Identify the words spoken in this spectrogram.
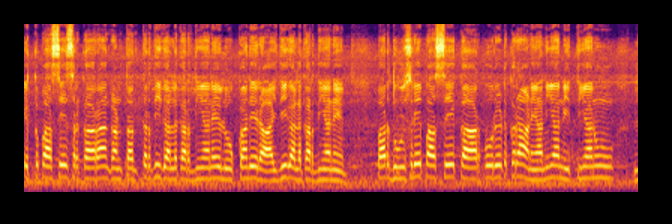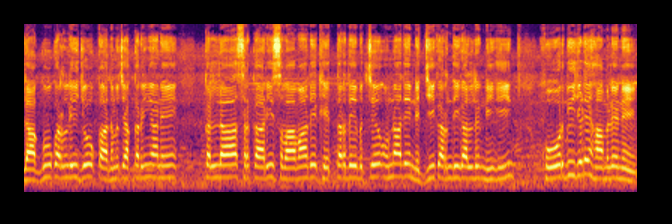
ਇੱਕ ਪਾਸੇ ਸਰਕਾਰਾਂ ਗਣਤੰਤਰ ਦੀ ਗੱਲ ਕਰਦੀਆਂ ਨੇ, ਲੋਕਾਂ ਦੇ ਰਾਜ ਦੀ ਗੱਲ ਕਰਦੀਆਂ ਨੇ, ਪਰ ਦੂਸਰੇ ਪਾਸੇ ਕਾਰਪੋਰੇਟ ਘਰਾਣਿਆਂ ਦੀਆਂ ਨੀਤੀਆਂ ਨੂੰ ਲਾਗੂ ਕਰਨ ਲਈ ਜੋ ਕਦਮ ਚੱਕ ਰਹੀਆਂ ਨੇ ਕੱਲਾ ਸਰਕਾਰੀ ਸੇਵਾਵਾਂ ਦੇ ਖੇਤਰ ਦੇ ਵਿੱਚ ਉਹਨਾਂ ਦੇ ਨਿੱਜੀਕਰਨ ਦੀ ਗੱਲ ਨਹੀਂ ਗੀ। ਹੋਰ ਵੀ ਜਿਹੜੇ ਹਮਲੇ ਨੇ,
